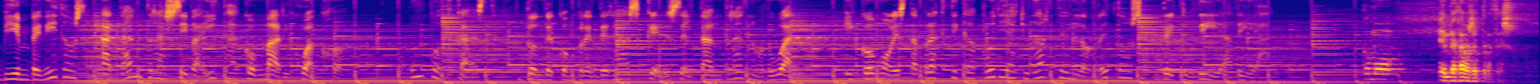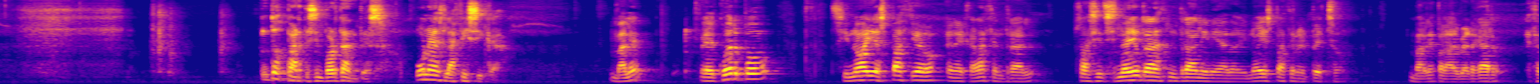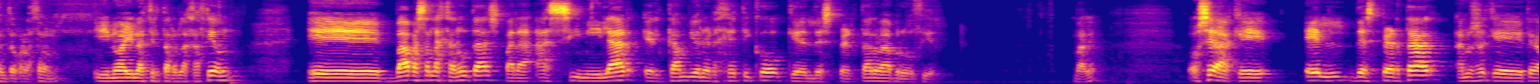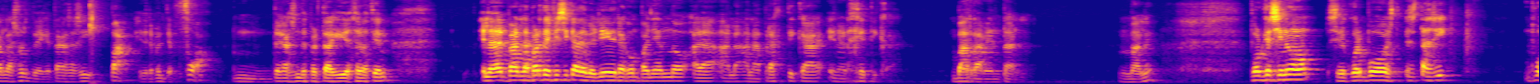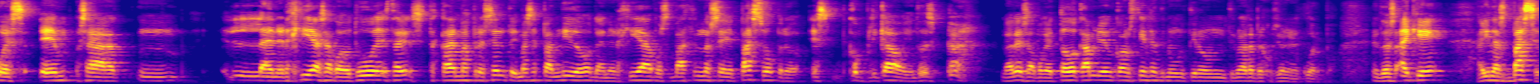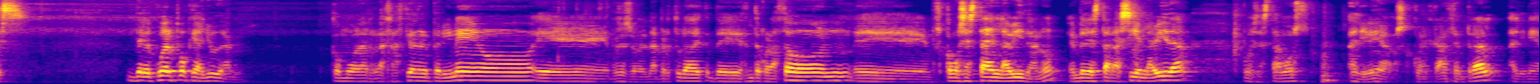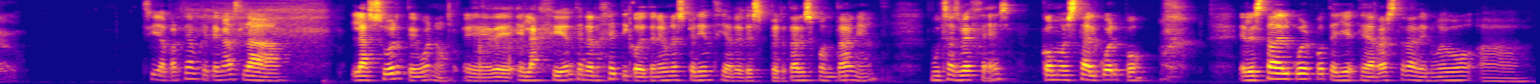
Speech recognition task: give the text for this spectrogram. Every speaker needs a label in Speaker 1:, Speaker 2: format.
Speaker 1: Bienvenidos a Tantra Sibaíta con Mari Juanjo, un podcast donde comprenderás qué es el Tantra no dual y cómo esta práctica puede ayudarte en los retos de tu día a día.
Speaker 2: ¿Cómo empezamos el proceso? Dos partes importantes. Una es la física, ¿vale? El cuerpo, si no hay espacio en el canal central, o sea, si no hay un canal central alineado y no hay espacio en el pecho, ¿vale? Para albergar el centro corazón y no hay una cierta relajación, eh, va a pasar las canutas para asimilar el cambio energético que el despertar va a producir. ¿Vale? O sea que el despertar, a no ser que tengas la suerte de que te hagas así, pa, y de repente, tengas un despertar aquí de 0 a 100, la, la parte física debería ir acompañando a la, a la, a la práctica energética, barra mental. ¿Vale? Porque si no, si el cuerpo está así, pues, eh, o sea, mm, la energía, o sea, cuando tú estás, estás, cada vez más presente y más expandido, la energía pues va haciéndose paso, pero es complicado y entonces, ¿vale? O sea, porque todo cambio en conciencia tiene, un, tiene, un, tiene una repercusión en el cuerpo. Entonces hay que, hay unas bases del cuerpo que ayudan como la relajación del perineo, eh, pues eso, la apertura de, de centro corazón, eh, pues cómo se está en la vida, ¿no? En vez de estar así en la vida, pues estamos alineados, con el canal central alineado.
Speaker 3: Sí, aparte, aunque tengas la, la suerte, bueno, eh, el accidente energético de tener una experiencia de despertar espontánea, muchas veces, cómo está el cuerpo, el estado del cuerpo te arrastra de nuevo a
